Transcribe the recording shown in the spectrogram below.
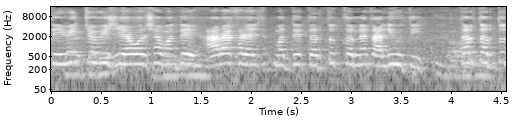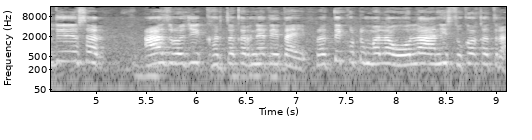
तेवीस चोवीस या वर्षामध्ये आराखड्यामध्ये तरतूद करण्यात आली होती. तर तरतुदीनुसार आज रोजी खर्च करण्यात येत आहे. प्रत्येक कुटुंबाला ओला आणि सुका कचरा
